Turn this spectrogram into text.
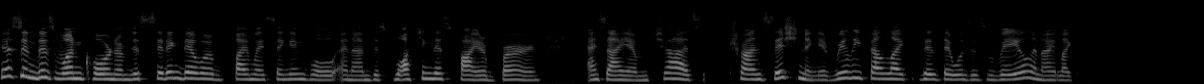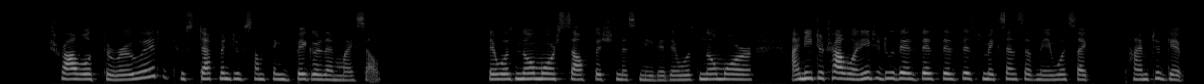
just in this one corner. I'm just sitting there by my singing bowl and I'm just watching this fire burn as I am just transitioning. It really felt like there, was this veil and I like traveled through it to step into something bigger than myself. There was no more selfishness needed. There was no more, I need to travel. I need to do this, this, this, this to make sense of me. It was like time to give,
